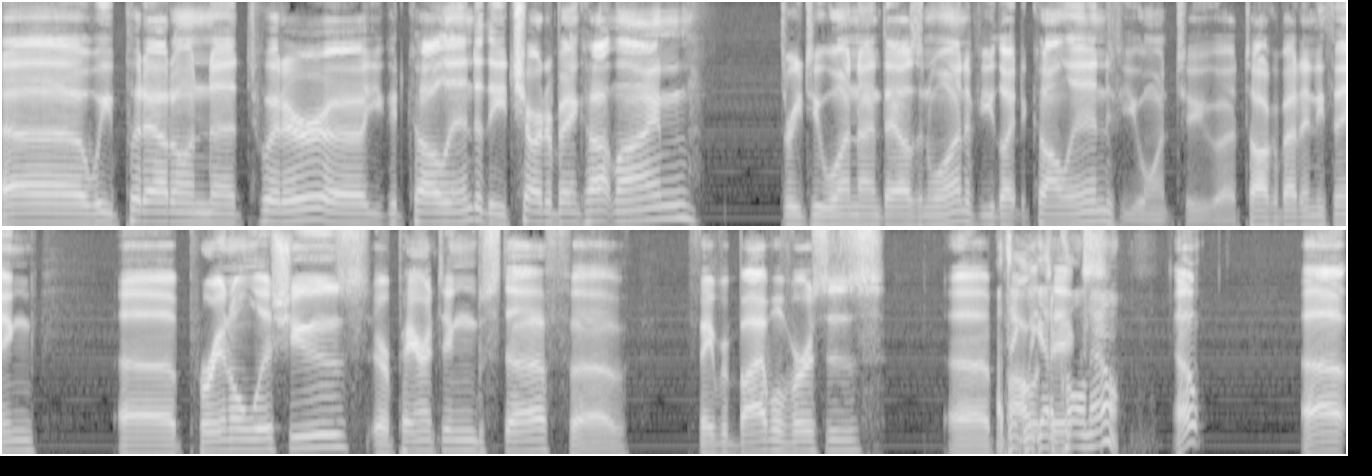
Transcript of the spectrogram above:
Uh, we put out on uh, Twitter. Uh, you could call in to the Charter Bank hotline, three two one nine thousand one. If you'd like to call in, if you want to uh, talk about anything, uh, parental issues or parenting stuff, uh, favorite Bible verses. Uh, I think we got a call now. Oh, uh,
